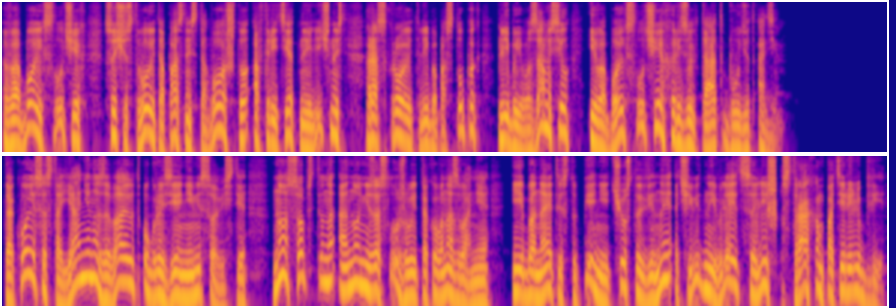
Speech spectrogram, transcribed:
В обоих случаях существует опасность того, что авторитетная личность раскроет либо поступок, либо его замысел, и в обоих случаях результат будет один. Такое состояние называют угрызениями совести, но, собственно, оно не заслуживает такого названия, ибо на этой ступени чувство вины, очевидно, является лишь страхом потери любви,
